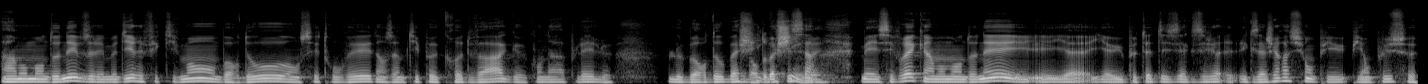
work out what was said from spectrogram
À un moment donné, vous allez me dire, effectivement, Bordeaux, on s'est trouvé dans un petit peu creux de vague qu'on a appelé le, le Bordeaux bashing. Bordeaux ça. Mais c'est vrai qu'à un moment donné, il y a, eu peut-être des exagérations. Puis, puis en plus, euh,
